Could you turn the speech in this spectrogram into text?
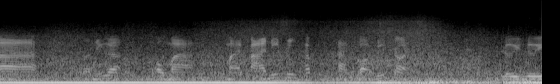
มาตอนนี้ก็ออกมาหมายปลานิดนึงครับห่างเกาะนิดหน่อยลุยลุย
